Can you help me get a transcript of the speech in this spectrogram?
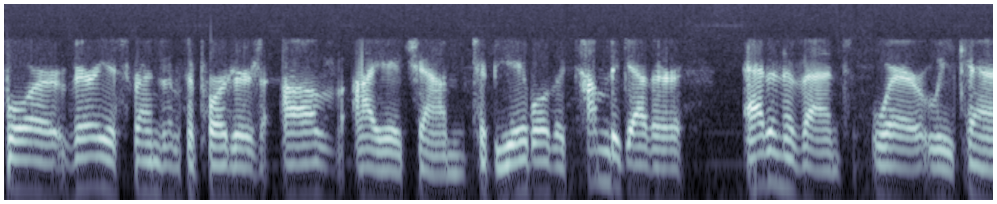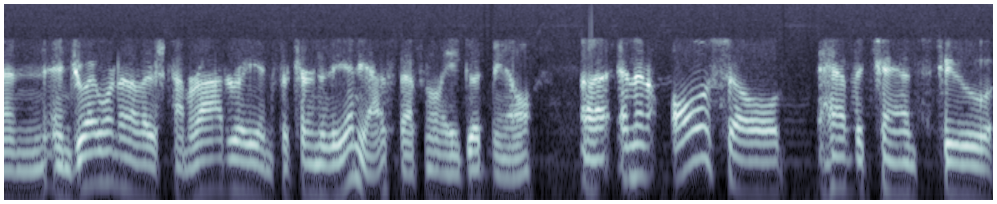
for various friends and supporters of IHM to be able to come together at an event where we can enjoy one another's camaraderie and fraternity, and yes, definitely a good meal. Uh, and then also have the chance to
